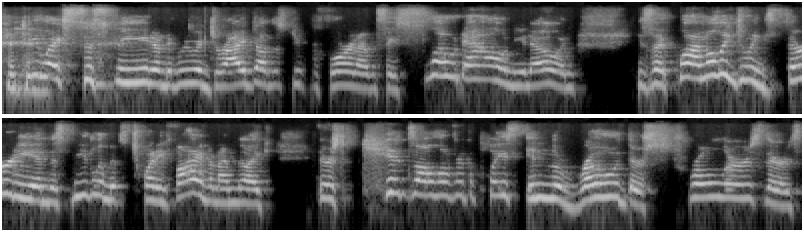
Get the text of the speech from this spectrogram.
he likes to speed, and we would drive down the street before, and I would say, slow down, you know. And he's like, well, I'm only doing 30, and the speed limit's 25. And I'm like, there's kids all over the place in the road. There's strollers. There's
